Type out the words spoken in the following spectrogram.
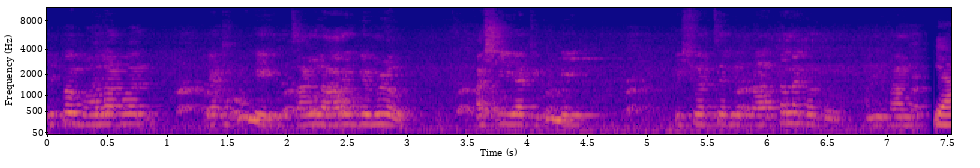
दीपक भाऊला पण या ठिकाणी चांगलं आरोग्य मिळो अशी या ठिकाणी प्रार्थना करतो या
